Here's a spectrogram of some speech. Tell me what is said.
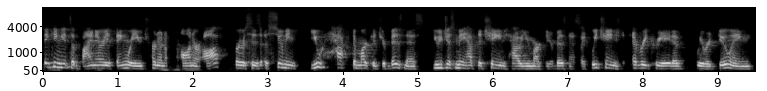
thinking it's a binary thing where you turn it on or off versus assuming you have to market your business. You just may have to change how you market your business. Like we changed every creative we were doing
